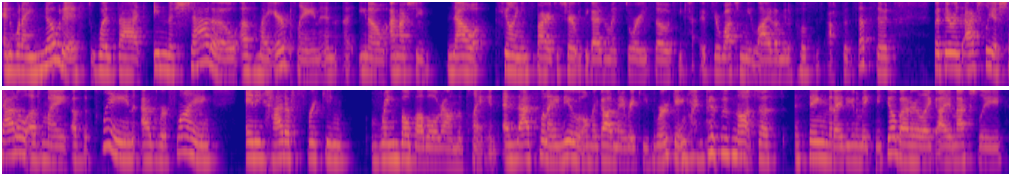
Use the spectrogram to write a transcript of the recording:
And what I noticed was that in the shadow of my airplane, and uh, you know, I'm actually now feeling inspired to share it with you guys in my story. So if you if you're watching me live, I'm going to post this after this episode. But there was actually a shadow of my of the plane as we're flying, and it had a freaking rainbow bubble around the plane. And that's when I knew, oh my God, my Reiki's working. Like, this is not just a thing that I do to make me feel better. Like, I am actually,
